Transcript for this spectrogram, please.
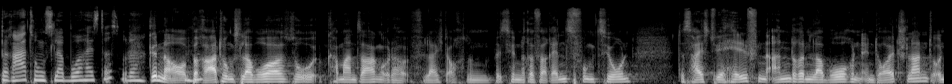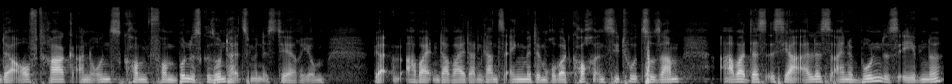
Beratungslabor heißt das, oder? Genau, mhm. Beratungslabor, so kann man sagen, oder vielleicht auch so ein bisschen Referenzfunktion. Das heißt, wir helfen anderen Laboren in Deutschland und der Auftrag an uns kommt vom Bundesgesundheitsministerium. Wir arbeiten dabei dann ganz eng mit dem Robert Koch Institut zusammen. Aber das ist ja alles eine Bundesebene.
